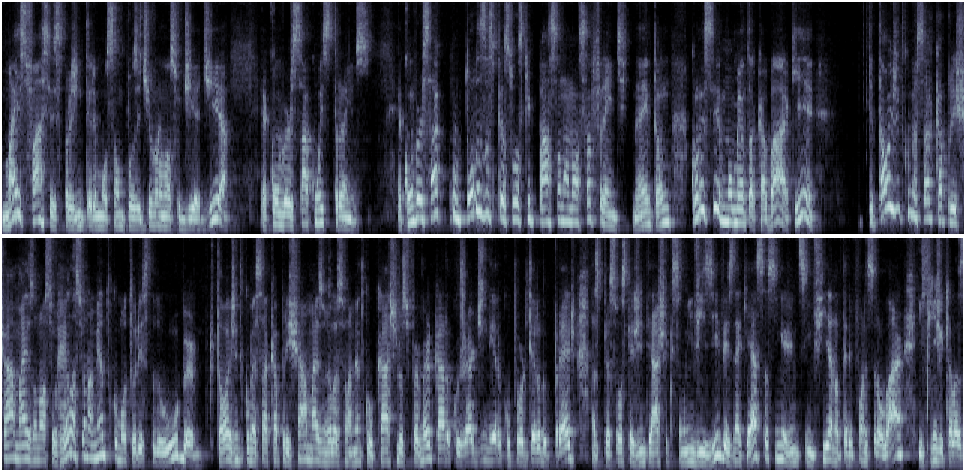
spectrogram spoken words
mais fáceis para a gente ter emoção positiva no nosso dia a dia é conversar com estranhos é conversar com todas as pessoas que passam na nossa frente, né? Então, quando esse momento acabar aqui, que tal a gente começar a caprichar mais no nosso relacionamento com o motorista do Uber? Que tal a gente começar a caprichar mais no relacionamento com o caixa do supermercado, com o jardineiro, com o porteiro do prédio, as pessoas que a gente acha que são invisíveis, né? Que essa sim a gente se enfia no telefone celular e finge que elas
